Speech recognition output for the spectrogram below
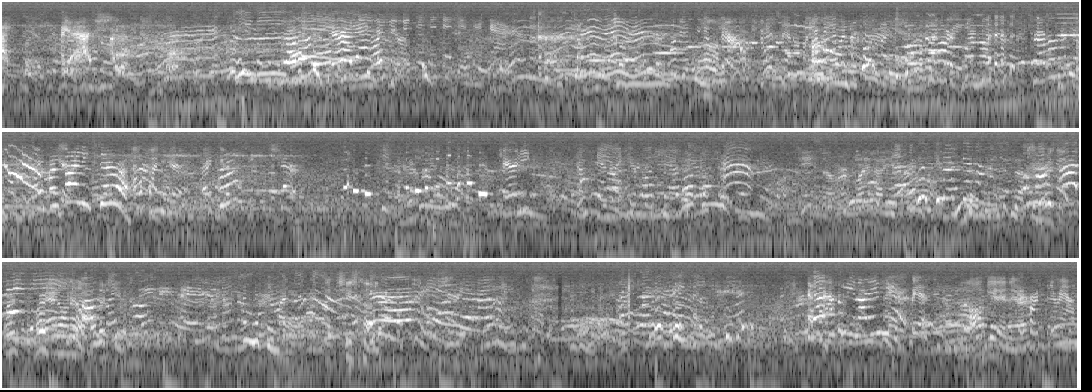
She's coming. How come you're not in here? I'll get in there. Horse it around.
